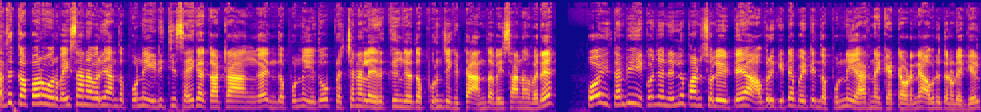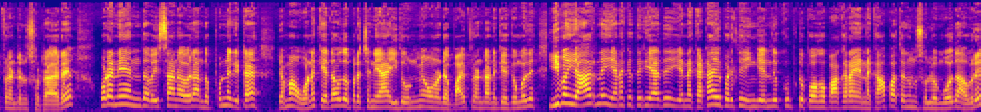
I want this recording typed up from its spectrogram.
அதுக்கப்புறம் ஒரு வயசானவர் அந்த பொண்ணை இடிச்சு சைக்க காட்டுறாங்க. இந்த பொண்ணு ஏதோ பிரச்சனைல இருக்குங்கிறத புரிஞ்சுக்கிட்ட அந்த வயசானவர் போய் தம்பி கொஞ்சம் நெல்லுப்பான்னு சொல்லிட்டு அவர்கிட்ட போயிட்டு இந்த பொண்ணு யாருன்னு கேட்ட உடனே அவர் தன்னுடைய கேர்ள் ஃப்ரெண்டுன்னு சொல்றாரு. உடனே அந்த வயசானவர் அந்த பொண்ணு கிட்ட ஏமா உனக்கு ஏதாவது பிரச்சனையா? இது உண்மையா உன்னோட பாய் ஃப்ரெண்டானு கேட்கும்போது இவன் யாருன்னு எனக்கு தெரியாது. என்னை கட்டாயப்படுத்தி இங்க இருந்து கூப்பிட்டு போக பார்க்கறான் என்னை காப்பாத்துங்கன்னு சொல்லும்போது அவரு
